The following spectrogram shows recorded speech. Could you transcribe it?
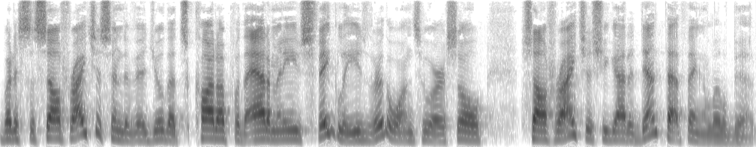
But it's the self righteous individual that's caught up with Adam and Eve's fig leaves. They're the ones who are so self righteous, you got to dent that thing a little bit.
